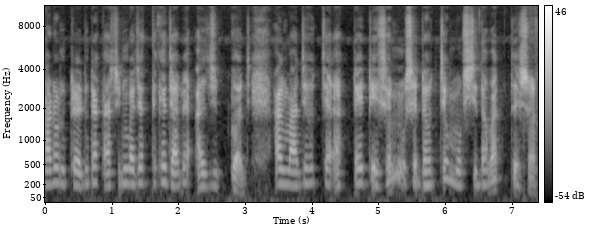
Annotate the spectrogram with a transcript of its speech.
কারণ ট্রেনটা কাশিমবাজার থেকে যাবে আজিবগঞ্জ। আর মাঝে হচ্ছে একটাই স্টেশন সেটা হচ্ছে মুর্শিদাবাদ স্টেশন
